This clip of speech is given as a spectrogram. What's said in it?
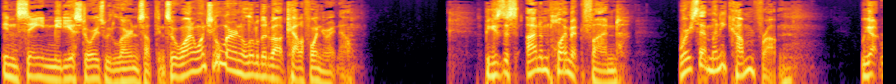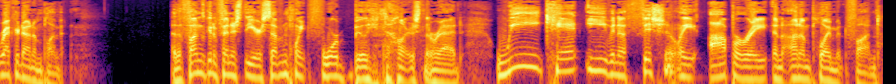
insane media stories, we learn something. So I want you to learn a little bit about California right now. Because this unemployment fund, where's that money come from? We got record unemployment. And the fund's going to finish the year $7.4 billion in the red. We can't even efficiently operate an unemployment fund.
